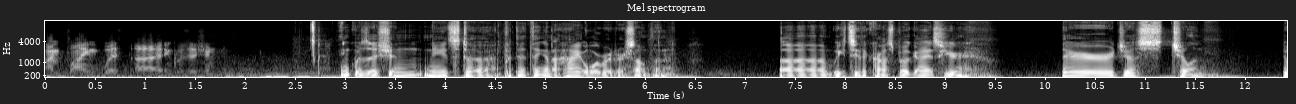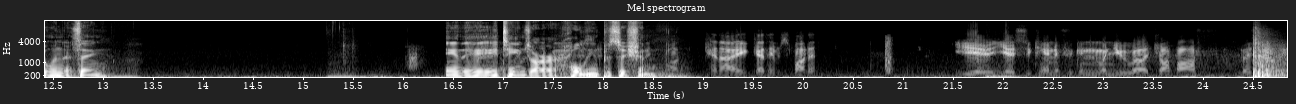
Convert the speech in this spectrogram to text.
I'm flying with uh, Inquisition. Inquisition needs to put that thing in a high orbit or something. Uh, we can see the crossbow guys here. They're just chilling, doing their thing. And the AA teams are holding position. Can I get him spotted? Yeah, yes, you can if you can when you uh, drop off. Personally.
